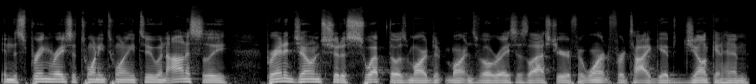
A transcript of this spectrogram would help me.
in the spring race of 2022. And honestly, Brandon Jones should have swept those Martinsville races last year if it weren't for Ty Gibbs junking him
